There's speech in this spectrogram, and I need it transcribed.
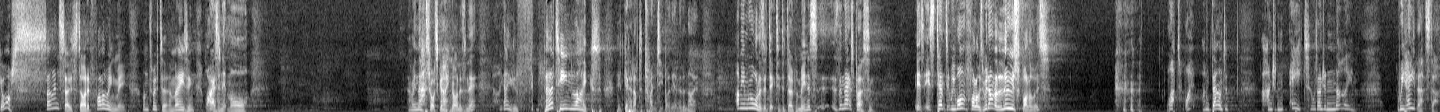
gosh, so and so started following me on Twitter. Amazing. Why isn't it more? I mean, that's what's going on, isn't it? 13 likes. You'd get it up to 20 by the end of the night. I mean, we're all as addicted to dopamine as, as the next person. It's, it's tempting. We want followers. We don't want to lose followers. what? Why? I'm down to 108. I was 109. We hate that stuff.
